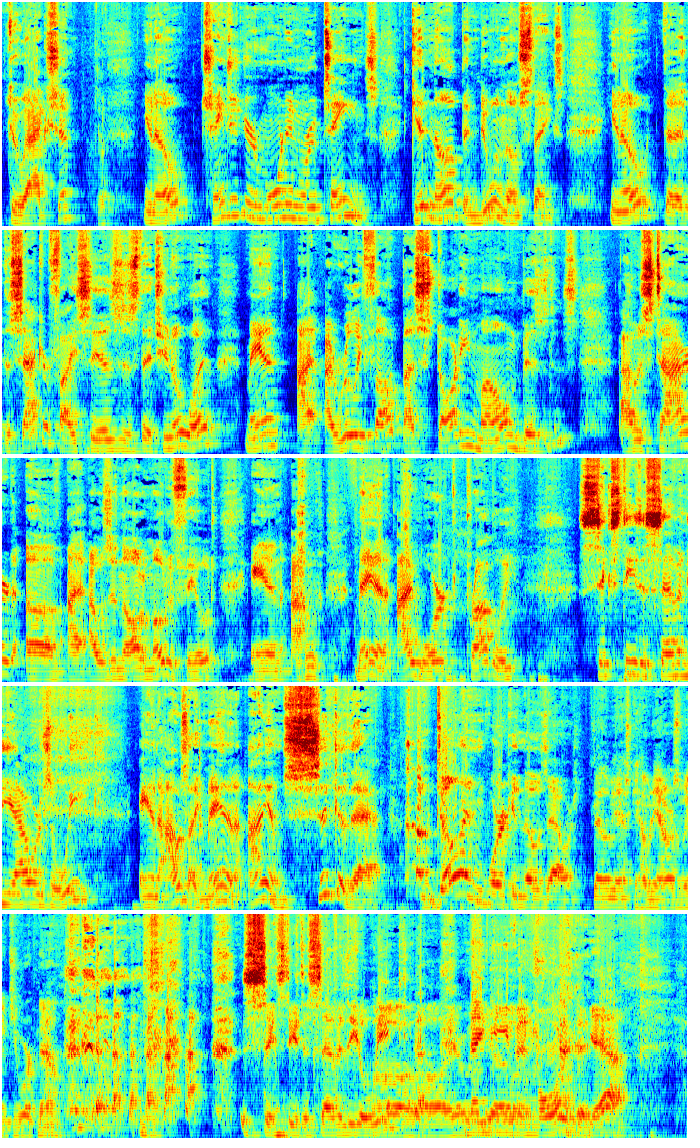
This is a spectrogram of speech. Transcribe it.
Through action. Yep you know, changing your morning routines, getting up and doing those things. You know, the, the sacrifice is, is that, you know what, man, I, I really thought by starting my own business, I was tired of, I, I was in the automotive field and I, man, I worked probably 60 to 70 hours a week. And I was like, man, I am sick of that. I'm done working those hours. Now, let me ask you, how many hours a week do you work now? 60 to 70 a week, oh, maybe go. even more. yeah.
